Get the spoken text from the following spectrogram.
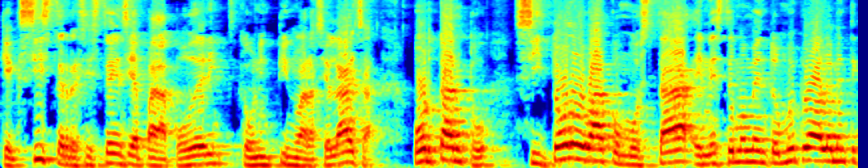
que existe resistencia para poder continuar hacia la alza. Por tanto, si todo va como está en este momento, muy probablemente,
